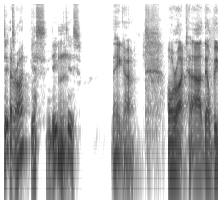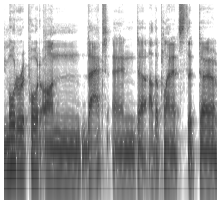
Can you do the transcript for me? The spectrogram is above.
Is that right? Yes, indeed, it hmm. is. There you go. All right. Uh, there'll be more to report on that and uh, other planets that uh,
